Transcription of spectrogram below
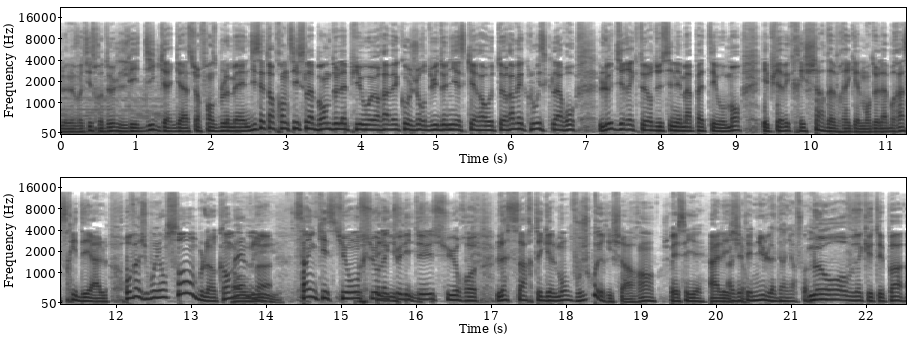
C'était le nouveau titre de Lady Gaga sur France Bleu Maine. 17h36, la bande de la Hour avec aujourd'hui Denis Esquera, auteur, avec Louis Claro, le directeur du cinéma Pâté au Mans, et puis avec Richard Davray également de la brasserie Déal. On va jouer ensemble quand même. Oh oui. Cinq questions sur Oui. l'actualité, sur euh, la Sarthe également. Vous jouez Richard, hein Je vais essayer. Allez. Ah, J'étais nul la dernière fois. Non, vous inquiétez pas.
